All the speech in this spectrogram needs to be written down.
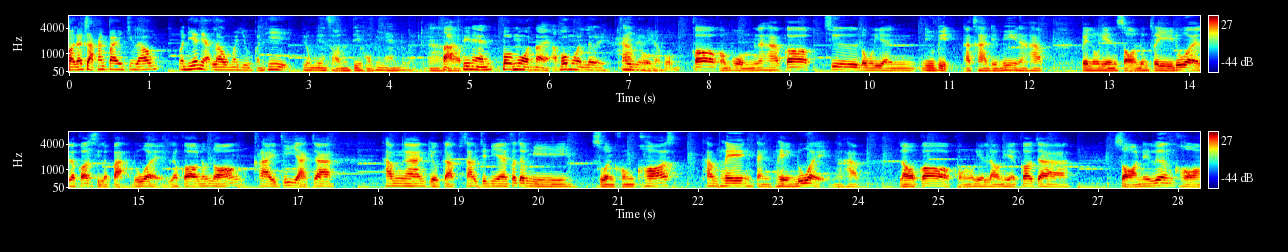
ก่อนจะจากกันไปจริงๆแล้ว วันนี้เนี่ยเรามาอยู่กันที่โรงเรียนสอนดนตรีของพี่แนนด้วย อ่า ฝากครับพี่แนนโปรโมทหน่อยเอาโปรโมทเลยครัให้บเลยผมครับผม ก็ของผมนะครับก็ชื่อโรงเรียน New Bit Academy นะครับ เป็นโรงเรียนสอนดนตรีด้วย แล้วก็ศิลปะด้วย แล้วก็น้องๆ ใครที่อยากจะทำงานเกี่ยวกับซาวเจเนียก็จะมีส่วนของคอร์สทำเพลงแต่งเพลงด้วยนะครับ แล้วก็ของโรงเรียนเราเนี่ยก็จะ สอนในเรื่องของ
